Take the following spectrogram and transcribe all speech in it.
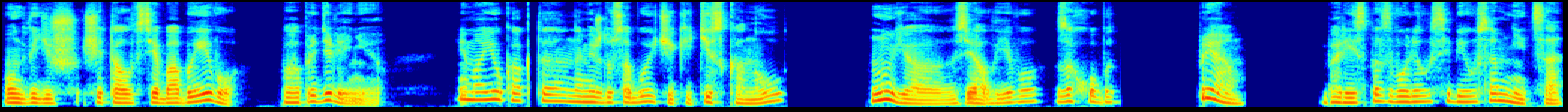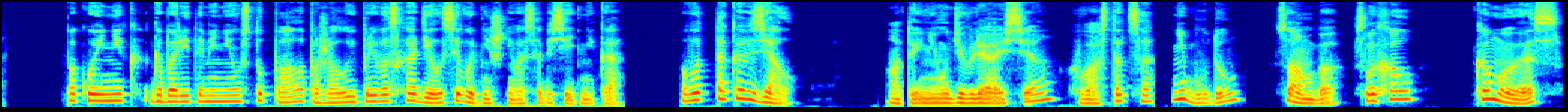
Он, видишь, считал все бабы его, по определению. И мою как-то на между собойчики тисканул. Ну, я взял его за хобот. Прям. Борис позволил себе усомниться. Покойник габаритами не уступал, а, пожалуй, превосходил сегодняшнего собеседника. Вот так и взял. А ты не удивляйся, хвастаться не буду. Самбо, слыхал? КМС.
